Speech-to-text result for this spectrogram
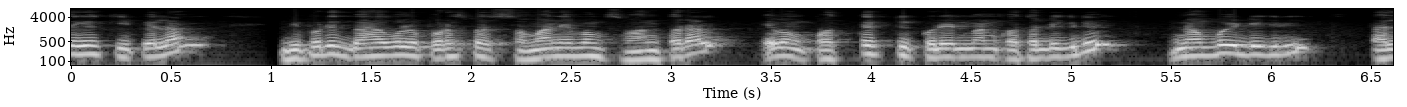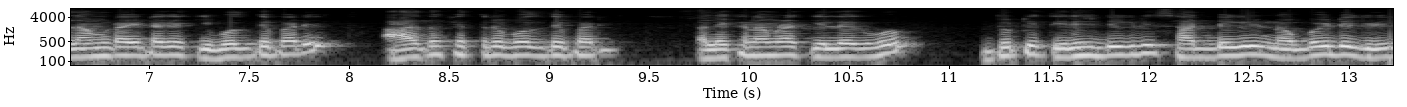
থেকে কি পেলাম? বিপরীত বাহুগুলো পরস্পর সমান এবং সমান্তরাল এবং প্রত্যেকটি কোণের মান কত ডিগ্রি? নব্বই ডিগ্রি। তাহলে আমরা এটাকে কি বলতে পারি? আয়তক্ষেত্র বলতে পারি। তাহলে এখানে আমরা কি লিখব? দুটি তিরিশ ডিগ্রি, ষাট ডিগ্রি, নব্বই ডিগ্রি।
